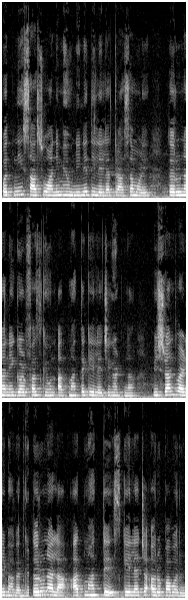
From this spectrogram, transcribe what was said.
पत्नी, सासू आणि मेहुणीने दिलेल्या त्रासामुळे तरुणाने गळफास घेऊन आत्महत्या केल्याची घटना विश्रांतवाडी भागात घड तरुणाला आत्महत्येस केल्याच्या आरोपावरून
